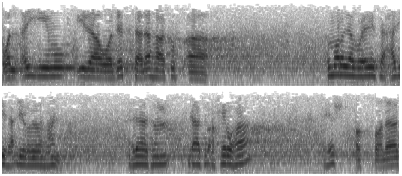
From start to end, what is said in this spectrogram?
والأيم إذا وجدت لها كفءا ثم روي أبو عيسى حديث علي رضي الله عنه. ثلاث لا تؤخرها. إيش؟ الصلاة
